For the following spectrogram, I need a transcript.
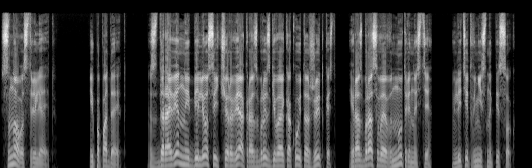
Снова стреляет. И попадает. Здоровенный белесый червяк, разбрызгивая какую-то жидкость и разбрасывая внутренности, летит вниз на песок.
